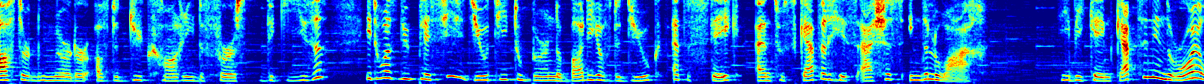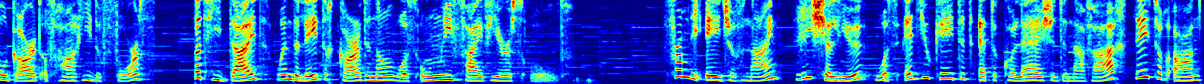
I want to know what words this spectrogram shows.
after the murder of the Duke Henri I de Guise, it was Duplessis' duty to burn the body of the Duke at the stake and to scatter his ashes in the Loire. He became captain in the royal guard of Henri IV, but he died when the later cardinal was only five years old. From the age of nine, Richelieu was educated at the Collège de Navarre. Later on,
